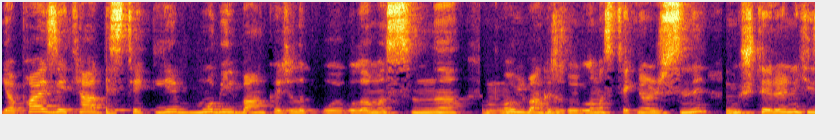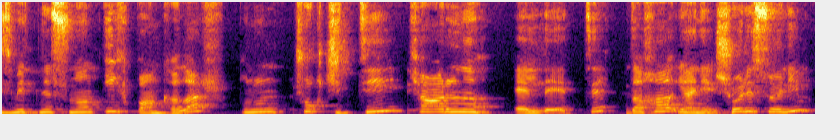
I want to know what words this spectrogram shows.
yapay zeka destekli mobil bankacılık uygulamasını, mobil bankacılık uygulaması teknolojisini müşterilerinin hizmetine sunan ilk bankalar bunun çok ciddi karını elde etti. Daha yani şöyle söyleyeyim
